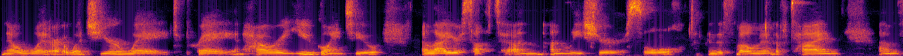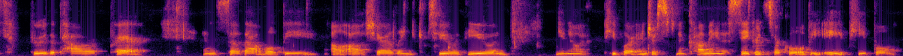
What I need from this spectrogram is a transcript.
You know, what are, what's your way to pray, and how are you going to allow yourself to un- unleash your soul in this moment of time um, through the power of prayer? And so that will be, I'll, I'll share a link to with you. And, you know, if people are interested in coming in a sacred circle, will be eight people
